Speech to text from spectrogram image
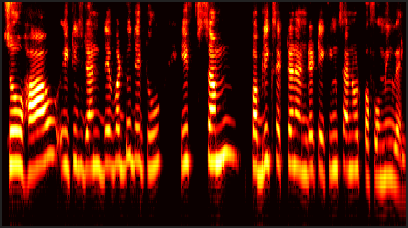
So how it is done? They what do they do if some public sector undertakings are not performing well?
